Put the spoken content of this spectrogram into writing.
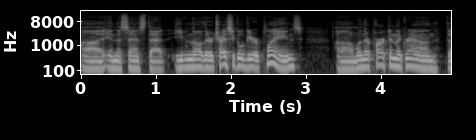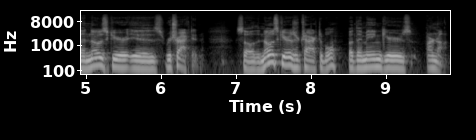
uh, in the sense that even though they're tricycle gear planes, uh, when they're parked in the ground, the nose gear is retracted. So the nose gear is retractable, but the main gears are not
